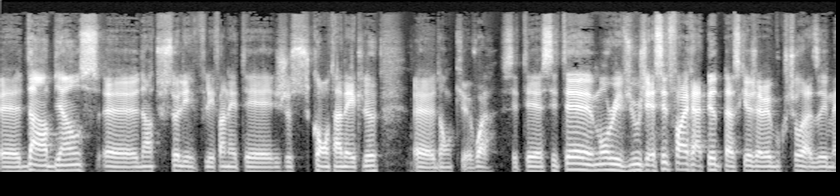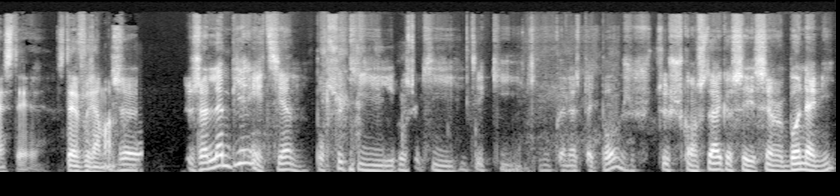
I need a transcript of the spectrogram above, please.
euh, d'ambiance euh, dans tout ça. Les, fans étaient juste contents d'être là. Euh, donc voilà, c'était, c'était mon review. J'ai essayé de faire rapide parce que j'avais beaucoup de choses à dire, mais c'était, c'était vraiment. Je, je l'aime bien, Étienne. Pour ceux qui pour ceux qui, qui, nous connaissent peut-être pas, je, je, considère que c'est, c'est un bon ami.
